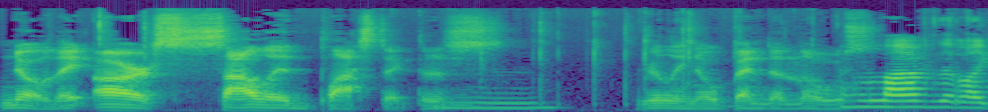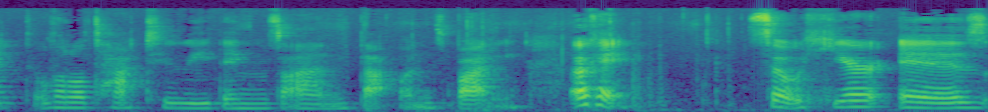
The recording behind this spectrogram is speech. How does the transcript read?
No, they are solid plastic. There's Mm, really no bend in I those. love the like little tattooy things on that one's body. Okay, so here is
